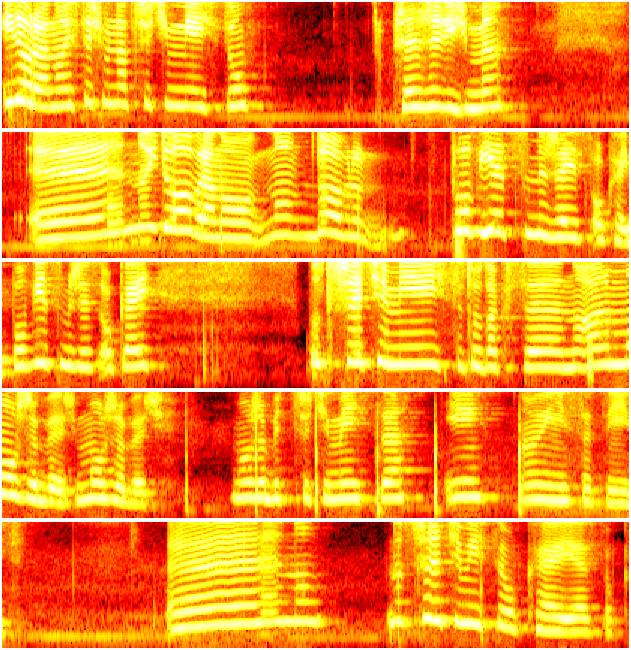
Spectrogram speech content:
I dobra, no jesteśmy na trzecim miejscu. Przeżyliśmy. Eee, no i dobra, no, no dobra. Powiedzmy, że jest ok. Powiedzmy, że jest ok. No trzecie miejsce to tak se, no ale może być, może być. Może być trzecie miejsce i, no i niestety nic. Eee, no, no trzecie miejsce ok, jest ok.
